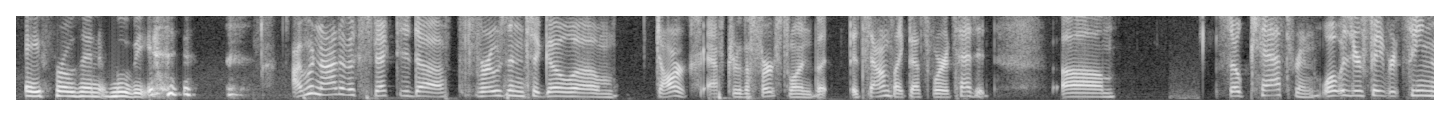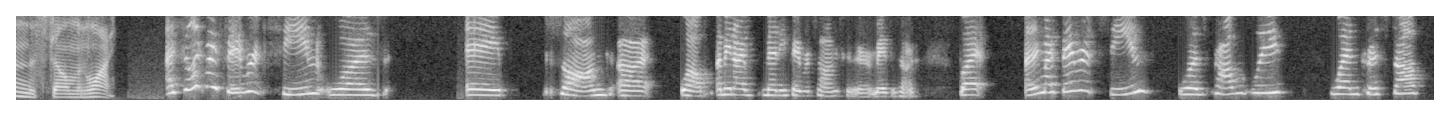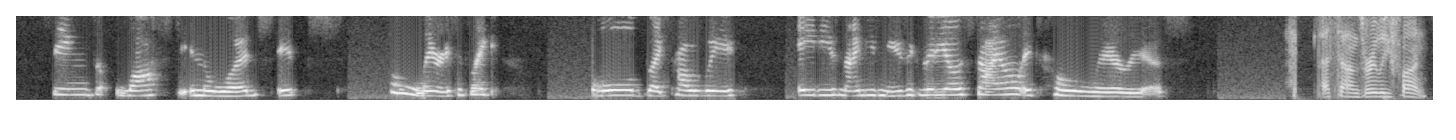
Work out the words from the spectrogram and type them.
a Frozen movie. I would not have expected uh, Frozen to go um, dark after the first one, but it sounds like that's where it's headed. Um, so, Catherine, what was your favorite scene in this film and why? I feel like my favorite scene was a song. Uh, well, I mean, I have many favorite songs because they're amazing songs. But I think my favorite scene was probably when Kristoff sings Lost in the Woods. It's hilarious. It's like old, like probably 80s, 90s music video style. It's hilarious. That sounds really fun.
